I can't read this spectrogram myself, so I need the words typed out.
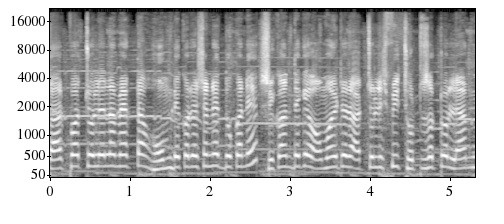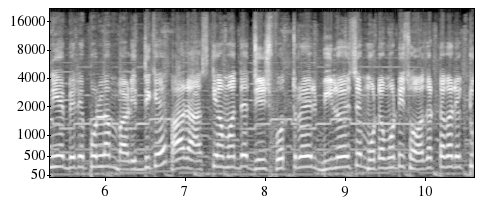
তারপর চলে এলাম একটা হোম ডেকোরেশনের দোকানে। সেখান থেকে অময়েটের আটচল্লিশ পিস ছোট্ট ছোট্ট ল্যাম্প নিয়ে বেরিয়ে পড়লাম বাড়ির দিকে। আর আজকে আমাদের জিনিসপত্রের বিল হয়েছে মোটামুটি ছ হাজার টাকার একটু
